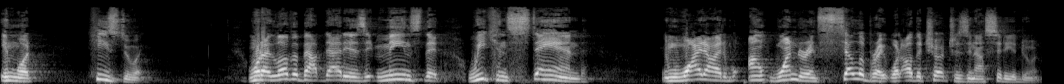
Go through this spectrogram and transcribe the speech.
in what he's doing. what I love about that is it means that we can stand in wide eyed wonder and celebrate what other churches in our city are doing.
